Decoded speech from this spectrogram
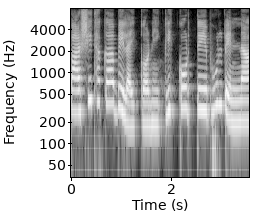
পাশে থাকা বেল আইকনে ক্লিক করতে ভুলবেন না।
